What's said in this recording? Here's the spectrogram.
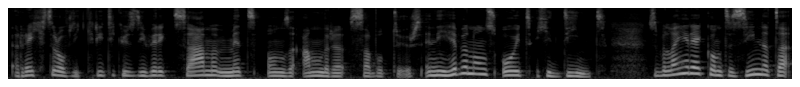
rechter of die criticus, die werkt samen met onze andere saboteurs. En die hebben ons ooit gediend. Het is belangrijk om te zien dat dat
